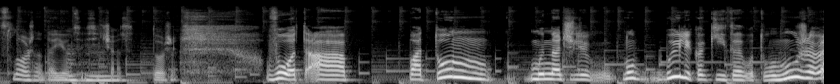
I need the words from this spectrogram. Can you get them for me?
сложно дается mm-hmm. сейчас тоже. Вот, а Потом мы начали, ну, были какие-то, вот у мужа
